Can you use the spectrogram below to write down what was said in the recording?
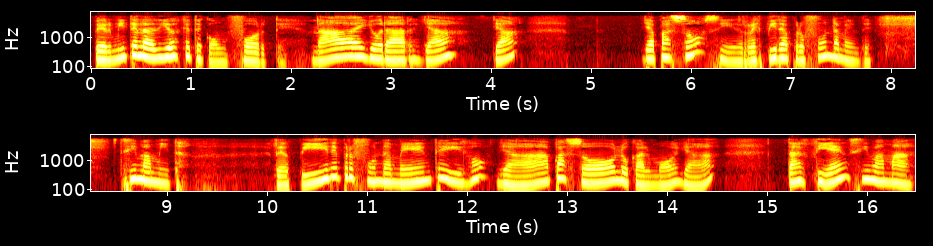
Permítele a Dios que te conforte. Nada de llorar, ya, ya, ya pasó. Sí, respira profundamente. Sí, mamita. Respire profundamente, hijo. Ya pasó, lo calmó, ya. ¿Estás bien? Sí, mamá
